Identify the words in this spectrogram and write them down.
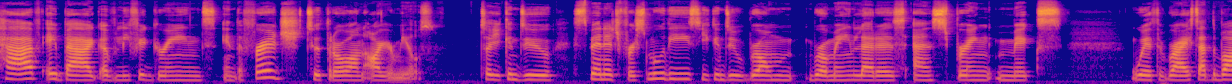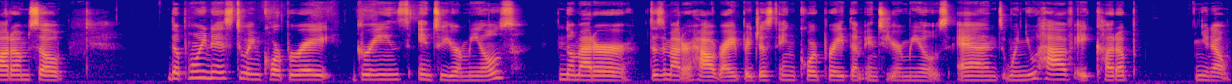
have a bag of leafy greens in the fridge to throw on all your meals. So you can do spinach for smoothies, you can do rom- romaine lettuce and spring mix with rice at the bottom. So the point is to incorporate greens into your meals no matter doesn't matter how right but just incorporate them into your meals and when you have a cut up you know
